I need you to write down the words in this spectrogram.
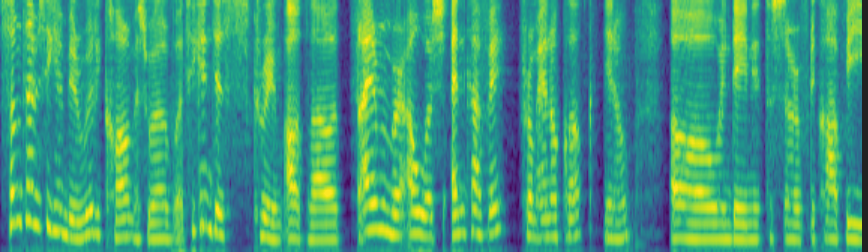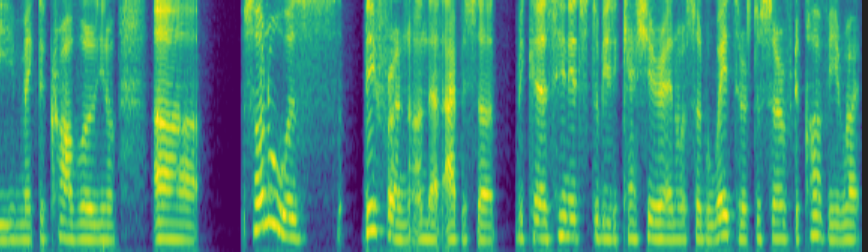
sometimes he can be really calm as well but he can just scream out loud. I remember i watched n cafe from n o'clock you know uh when they need to serve the coffee make the croffle you know. Uh Sunoo was different on that episode because he needs to be the cashier and also the waiter to serve the coffee, right?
